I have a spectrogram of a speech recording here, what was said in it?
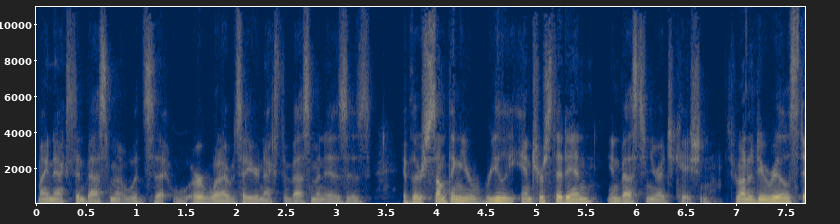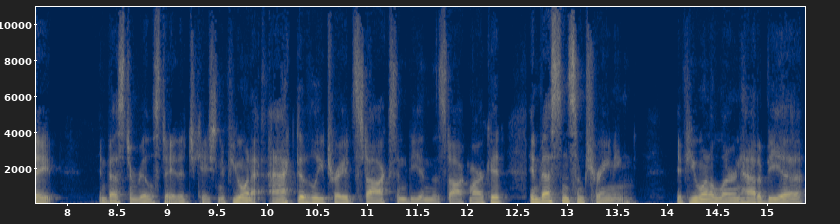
my next investment would say, or what I would say your next investment is, is if there's something you're really interested in, invest in your education. If you want to do real estate, invest in real estate education. If you want to actively trade stocks and be in the stock market, invest in some training if you want to learn how to be a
